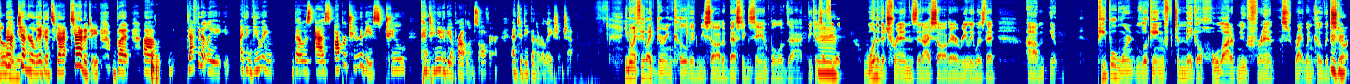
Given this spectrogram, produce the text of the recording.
no, not no, generally a good stra- strategy, but um, definitely, I think viewing those as opportunities to continue to be a problem solver and to deepen the relationship. you know i feel like during covid we saw the best example of that because i feel Mm, like one of the trends that i saw there really was that um, you know people weren't looking to make a whole lot of new friends right when covid mhm, started.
